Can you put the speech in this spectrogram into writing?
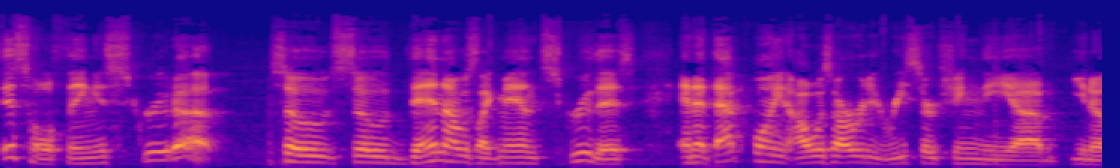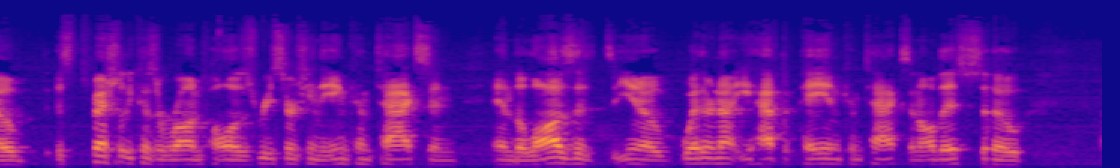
this whole thing is screwed up. So so then I was like, man, screw this. And at that point, I was already researching the, uh, you know, especially because of Ron Paul, I was researching the income tax and and the laws that you know whether or not you have to pay income tax and all this. So.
